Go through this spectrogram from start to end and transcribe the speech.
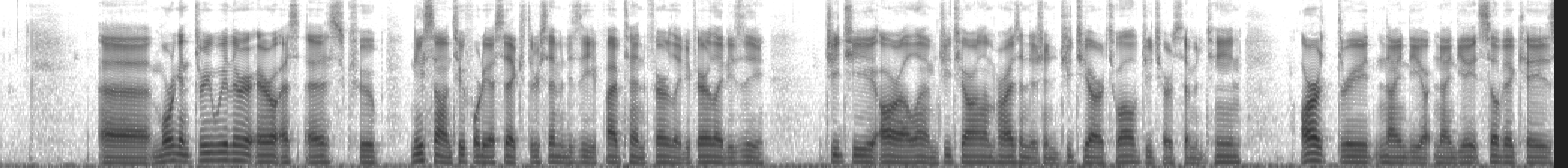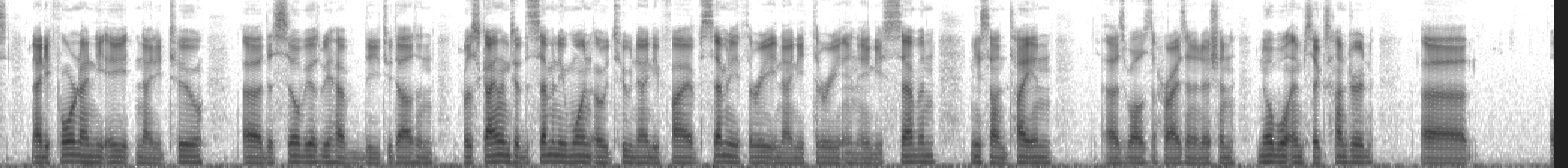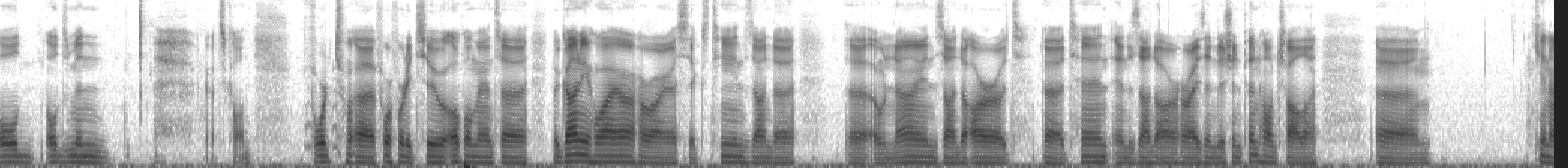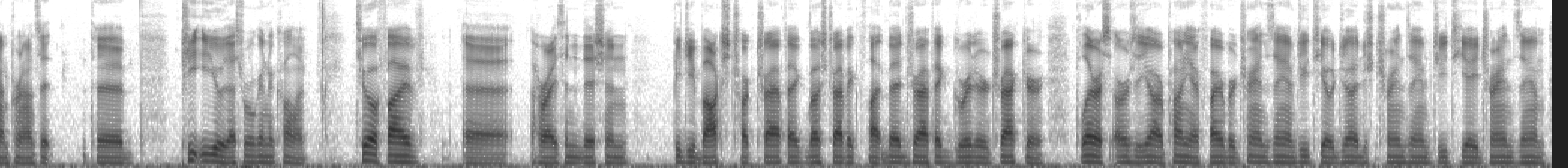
Uh, Morgan 3 wheeler, Aero SS Coupe, Nissan 240SX, 370Z, 510, Fairlady, Fairlady Z, GTRLM, GTRLM Horizon Edition, GTR 12, GTR 17, R3 98, Silvia K's 94, 98, 92. Uh, the Silvias we have the 2000. For the Skylines we have the 71, 02, 95, 73, 93, and 87. Nissan Titan, as well as the Horizon Edition. Noble M600. Uh, Old Oldsman, what's called? 4, uh, 442, Opel Manta, Pagani Huayra, Huayra 16, Zonda uh, 09, Zonda R uh, 10, and Zonda R Horizon Edition, Pinhole Chala. Um, cannot pronounce it. The PEU, that's what we're going to call it. 205 uh, Horizon Edition, PG Box Truck Traffic, Bus Traffic, Flatbed Traffic, Gritter Tractor, Polaris RZR, Pontiac Firebird, Trans Am, GTO Judge, Trans Am, GTA, Trans Am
